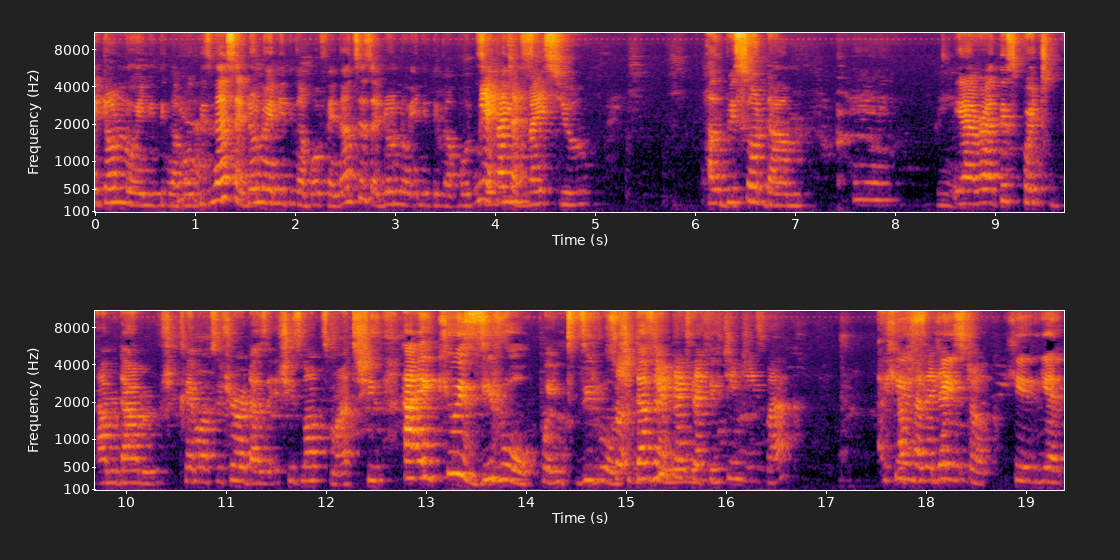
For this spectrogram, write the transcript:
I don't know anything about Yeah. business. I don't know anything about finances. I don't know anything about Me, I can't savings. advise you. I'll be so dumb. Hey. Yeah, right at this point, I'm dumb. Climax sure does it. She's not smart. She her IQ is zero point zero. So she doesn't you know get the anything. 15 G's back He's, after the he's, stock. he, yeah,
